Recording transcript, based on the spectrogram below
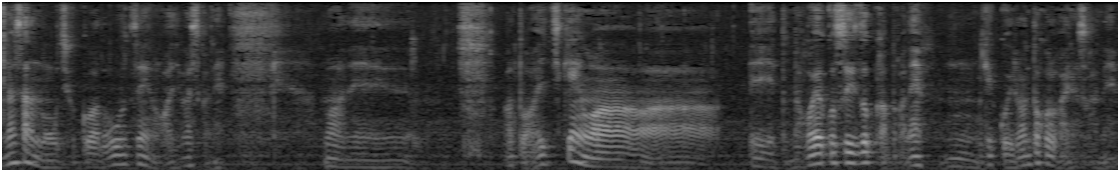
皆さんのお近くは動物園はありますかね？まあね、あと愛知県は、えっ、ー、と、名古屋湖水族館とかね、うん、結構いろんなところがありますからね。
